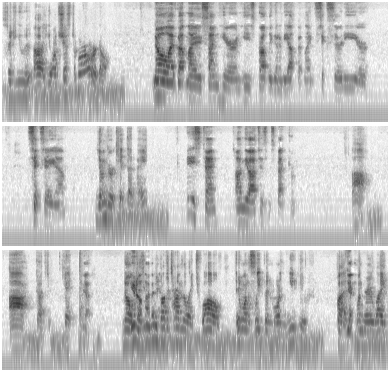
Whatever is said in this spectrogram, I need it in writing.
so do you uh, you on shift tomorrow or no? No, I've got my son here, and he's probably going to be up at like six thirty or six a.m. Younger kid then, right? He's ten on the autism spectrum. Ah, ah, gotcha. Okay. Yeah. No, You know because how usually that by the time they're like twelve, they want to sleep in more than you do. But Yeah. when they're like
